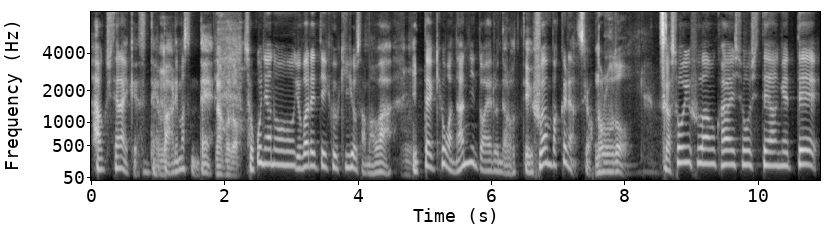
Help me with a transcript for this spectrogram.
把握してないケースってやっぱありますんで、なるほど。そこにあの呼ばれていく企業様は、一体今日は何人と会えるんだろうっていう不安ばっかりなんですよ。なるほど。ですからそういう不安を解消してあげて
